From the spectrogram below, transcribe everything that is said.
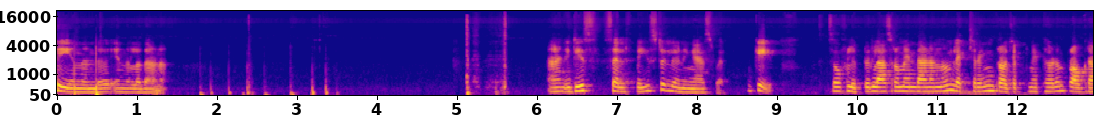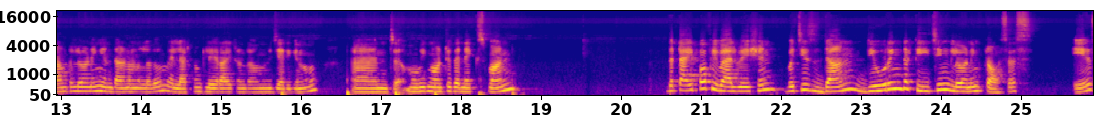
ചെയ്യുന്നുണ്ട് എന്നുള്ളതാണ്. And it is self based learning as well okay so flipped classroom എന്താണെന്നും ലെക്ചറിങ് പ്രോജക്ട് മെത്തേഡും പ്രോഗ്രാംഡ് ലേണിംഗ് എന്താണെന്നുള്ളതും എല്ലാവർക്കും ക്ലിയർ ആയിട്ടുണ്ടാവും എന്ന് വിചാരിക്കുന്നു. and moving on to the next one The type of evaluation which is done during the teaching learning process is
